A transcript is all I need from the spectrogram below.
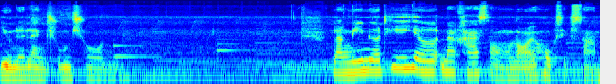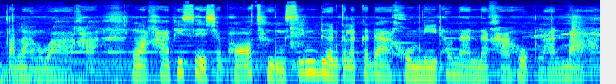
อยู่ในแหล่งชุมชน หลังนี้เนื้อที่เยอะนะคะ 263 ตารางวาค่ะ ราคาพิเศษเฉพาะถึงสิ้นเดือนกรกฎาคมนี้เท่านั้นนะคะ 6 ล้านบาท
